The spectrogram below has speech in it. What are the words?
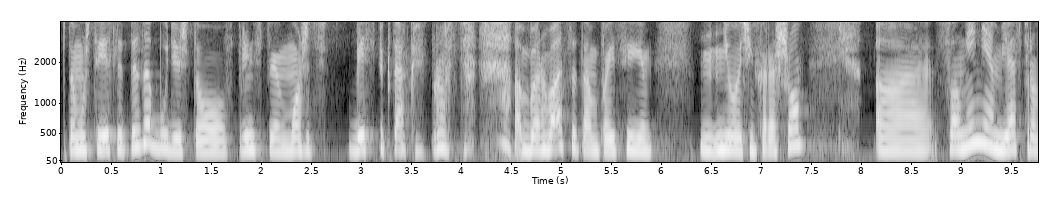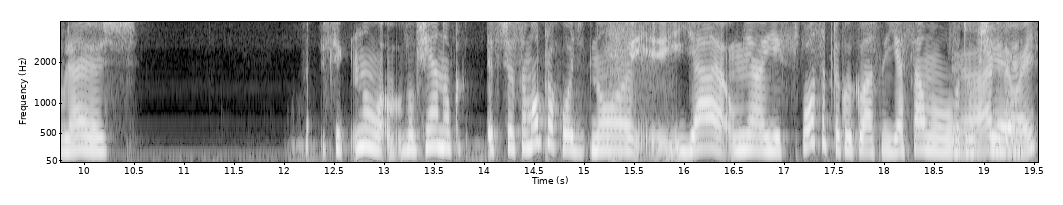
Потому что если ты забудешь, то, в принципе, может весь спектакль просто оборваться, там пойти не очень хорошо. А, С волнением я справляюсь... Ну, вообще оно как... Это все само проходит, но я... У меня есть способ такой классный. Я с самого вот Так, вообще... давай.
